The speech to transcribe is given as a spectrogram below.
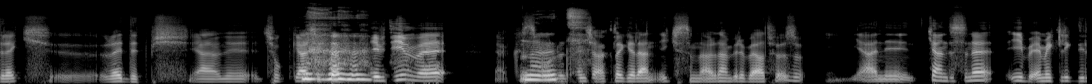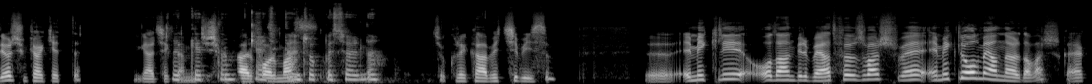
direkt e, reddetmiş. Yani çok gerçekten sevdiğim ve ya kız Evet. akla gelen ilk isimlerden biri Beat Feuz. Yani kendisine iyi bir emeklilik diliyoruz çünkü hak etti. Gerçekten müthiş bir Hakikaten. Gerçekten performans. çok başarılı. Çok rekabetçi bir isim. Ee, emekli olan bir Beat Feuz var ve emekli olmayanlar da var.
